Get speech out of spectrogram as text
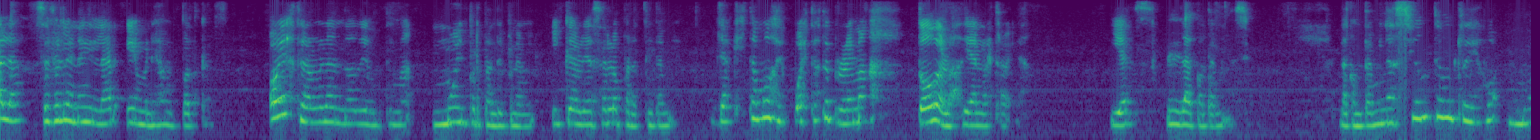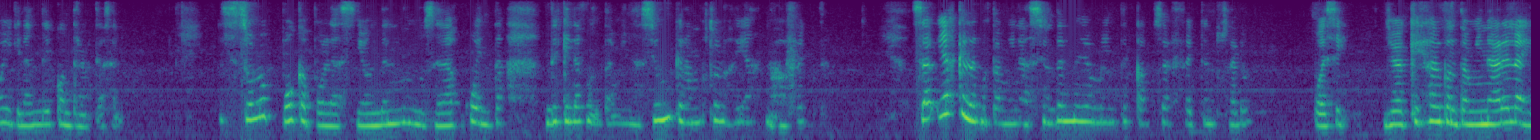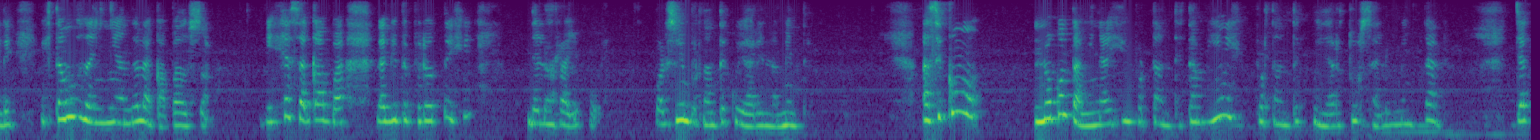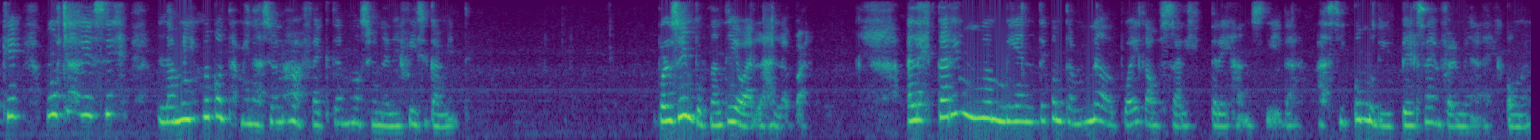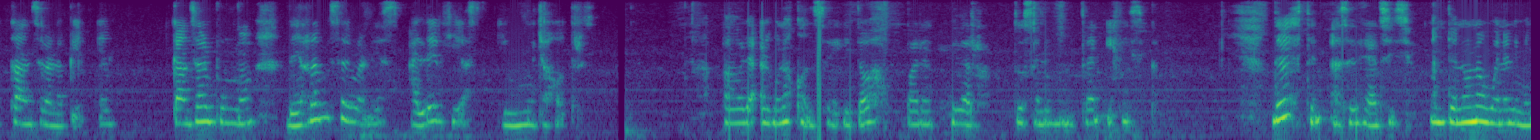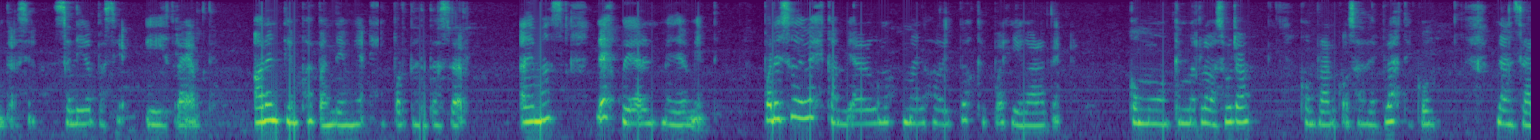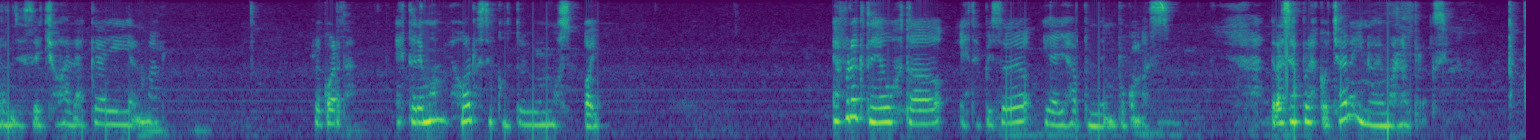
Hola, soy Felena Aguilar y bienvenidos a mi podcast. Hoy estoy hablando de un tema muy importante para mí y que debería serlo para ti también, ya que estamos expuestos a este problema todos los días de nuestra vida, y es la contaminación. La contaminación tiene un riesgo muy grande contra nuestra salud. Y solo poca población del mundo se da cuenta de que la contaminación que damos todos los días nos afecta. ¿Sabías que la contaminación del medio ambiente causa efecto en tu salud? Pues sí, ya que al contaminar el aire estamos dañando la capa de ozono. Y es esa capa la que te protege de los rayos UV. Por eso es importante cuidar el ambiente. Así como no contaminar es importante, también es importante cuidar tu salud mental, ya que muchas veces la misma contaminación nos afecta emocional y físicamente. Por eso es importante llevarlas a la par. Al estar en un ambiente contaminado puede causar estrés, ansiedad, así como diversas enfermedades como el cáncer a la piel, el cáncer al pulmón, derrames cerebrales, alergias y muchas otras. Ahora algunos consejitos para cuidar tu salud mental y física. Debes hacer ejercicio, mantener una buena alimentación, salir a pasear y distraerte. Ahora en tiempos de pandemia es importante hacerlo. Además, debes cuidar el medio ambiente por eso debes cambiar algunos malos hábitos que puedes llegar a tener, como quemar la basura, comprar cosas de plástico, lanzar desechos a la calle y al mar. Recuerda, estaremos mejor si construimos hoy. Espero que te haya gustado este episodio y hayas aprendido un poco más. Gracias por escuchar y nos vemos la próxima.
